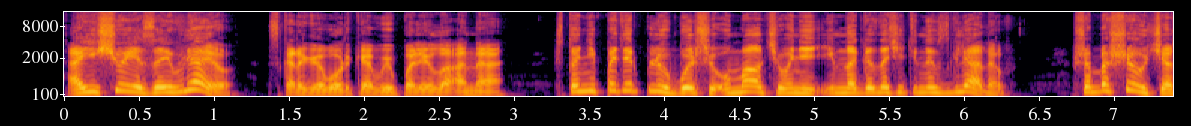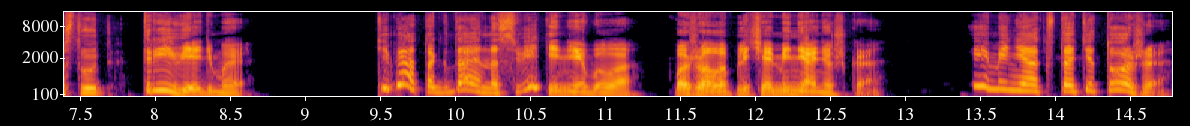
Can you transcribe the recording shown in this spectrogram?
А еще я заявляю», — скороговоркой выпалила она, что не потерплю больше умалчиваний и многозначительных взглядов. В шабаше участвуют три ведьмы. Тебя тогда и на свете не было, пожала плечами нянюшка. И меня, кстати, тоже.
